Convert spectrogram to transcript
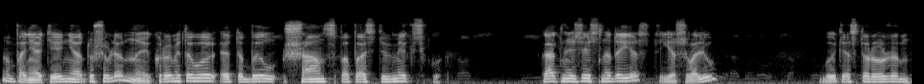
ну, — понятие неодушевленное. Кроме того, это был шанс попасть в Мексику. Как мне здесь надоест, я свалю. Будь осторожен.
